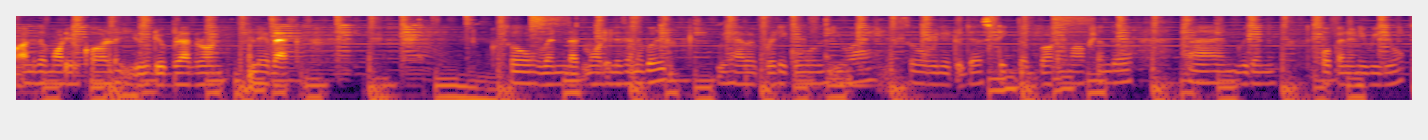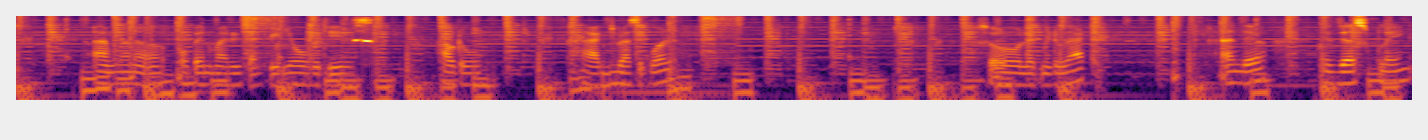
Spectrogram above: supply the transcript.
another module called YouTube background playback. So when that module is enabled we have a pretty cool UI so we need to just tick the bottom option there and we can open any video I'm gonna open my recent video which is how to hack mm-hmm. Jurassic World. So let me do that. And there it's just playing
